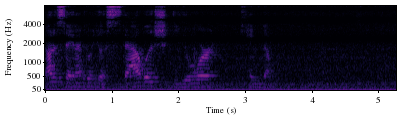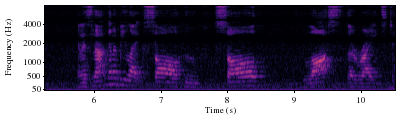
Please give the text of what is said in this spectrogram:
God is saying, I'm going to establish your kingdom. And it's not going to be like Saul, who Saul lost the right to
